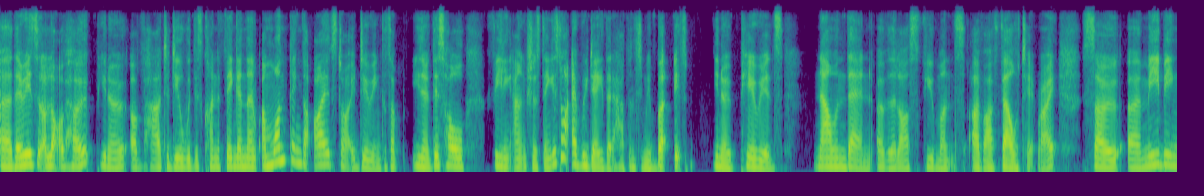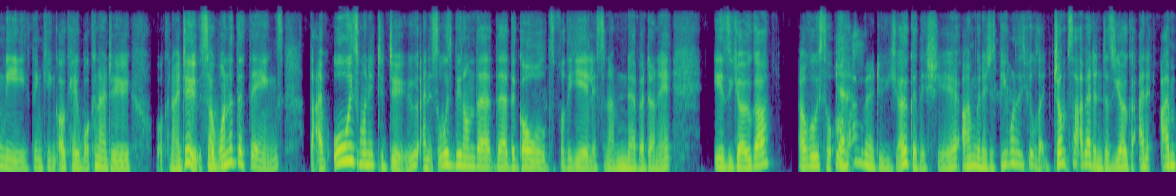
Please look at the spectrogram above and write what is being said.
uh, there is a lot of hope, you know, of how to deal with this kind of thing. And then, and one thing that I've started doing, because I've, you know, this whole feeling anxious thing, it's not every day that it happens to me, but it's, you know, periods now and then over the last few months I've, I've felt it right? So uh, me being me thinking okay what can I do? What can I do? So one of the things that I've always wanted to do and it's always been on the the, the goals for the year list and I've never done it is yoga I've always thought, yes. oh, I'm going to do yoga this year. I'm going to just be one of these people that jumps out of bed and does yoga. And I'm,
